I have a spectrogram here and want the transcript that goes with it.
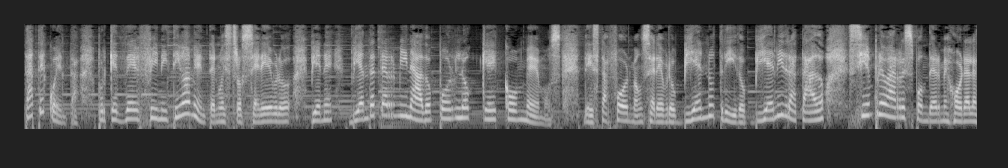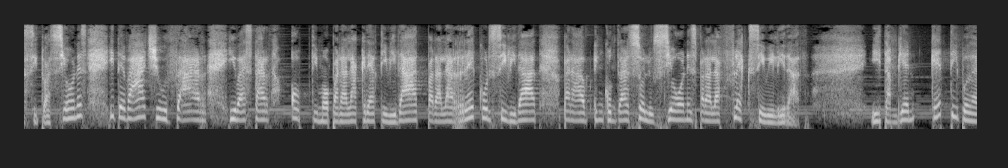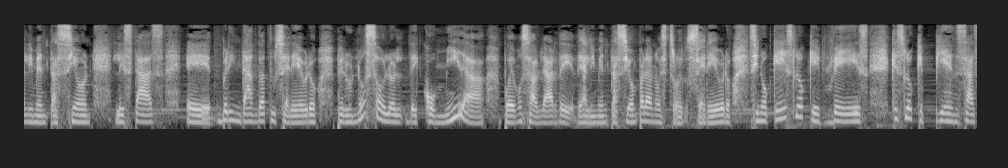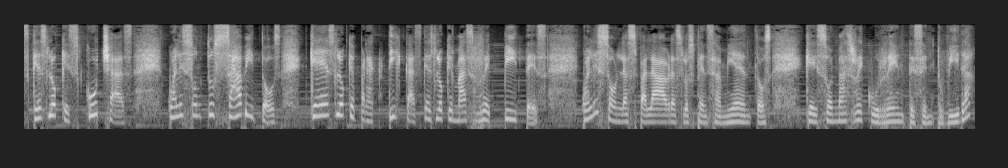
Date cuenta, porque definitivamente nuestro cerebro viene bien determinado por lo que comemos. De esta forma, un cerebro bien nutrido, bien hidratado, siempre va a responder mejor a las situaciones y te va a ayudar y va a estar óptimo para la creatividad, para la recursividad, para encontrar soluciones, para la flexibilidad. Y también qué tipo de alimentación le estás eh, brindando a tu cerebro, pero no solo de comida, podemos hablar de, de, alimentación para nuestro cerebro, sino qué es lo que ves, qué es lo que piensas, qué es lo que escuchas, cuáles son tus hábitos, qué es lo que practicas, qué es lo que más repites, cuáles son las palabras, los pensamientos que son más recurrentes en tu vida.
